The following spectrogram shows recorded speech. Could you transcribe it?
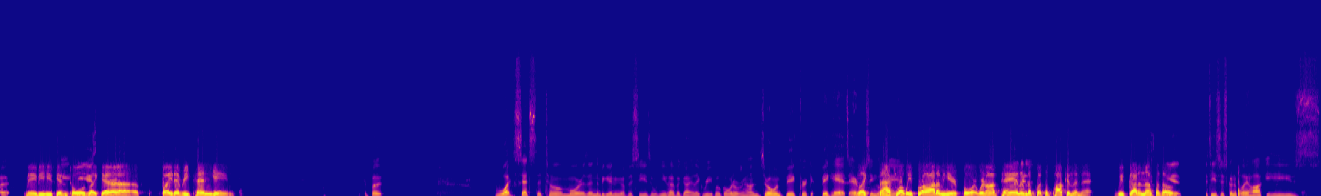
But maybe he's getting he- told he like yeah fight every ten games. But what sets the tone more than the beginning of the season when you have a guy like Revo going around throwing big frickin' big hits every like single that's game? what we brought him here for. We're not paying him to put the puck in the net. We've got enough of those. is. If he's just going to play hockey, he's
